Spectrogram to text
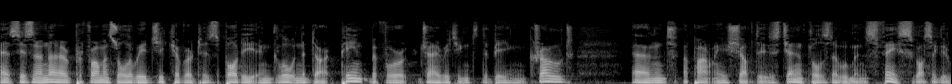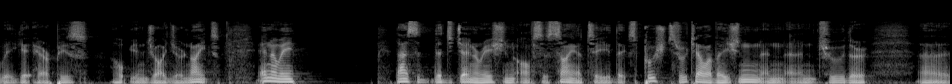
It says in another performance all the way, G covered his body in glow-in-the-dark paint before gyrating to the baying crowd, and apparently shoved his genitals in a woman's face. Well, that's a good way to get herpes. I hope you enjoyed your night. Anyway, that's the degeneration of society that's pushed through television and, and through their uh,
